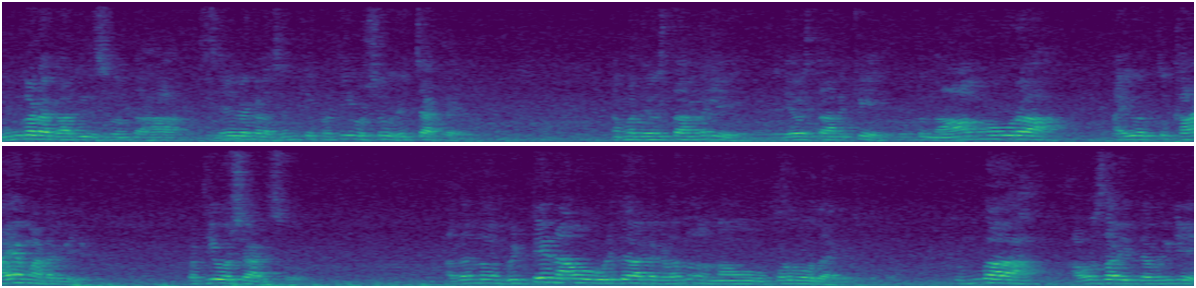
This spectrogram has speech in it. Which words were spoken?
ಮುಂಗಡ ಕಾದಿರಿಸುವಂತಹ ಸೇವೆಗಳ ಸಂಖ್ಯೆ ಪ್ರತಿ ವರ್ಷವೂ ಹೆಚ್ಚಾಗ್ತಾ ಇದೆ. ನಮ್ಮ ದೇವಸ್ಥಾನದಲ್ಲಿ ದೇವಸ್ಥಾನಕ್ಕೆ ಒಟ್ಟು ನಾನ್ನೂರ ಐವತ್ತು ಕಾಯಮಾಟಗಳಿವೆ ಪ್ರತಿ ವರ್ಷ ಆಡಿಸುವ ಅದನ್ನು ಬಿಟ್ಟೇ ನಾವು ಉಳಿದ ಆಟಗಳನ್ನು ನಾವು ಕೊಡ್ಬೋದಾಗಿದೆ. ತುಂಬ ಅವಸರ ಇದ್ದವರಿಗೆ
